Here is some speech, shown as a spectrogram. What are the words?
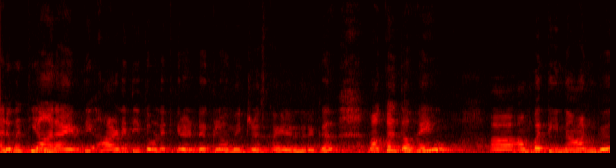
அறுபத்தி ஆறாயிரத்தி அறநூற்றி தொண்ணூற்றி ரெண்டு கிலோமீட்டர்ஸ் கையில் இருந்திருக்கு. மக்கள் தொகை ஐம்பத்தி நான்கு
